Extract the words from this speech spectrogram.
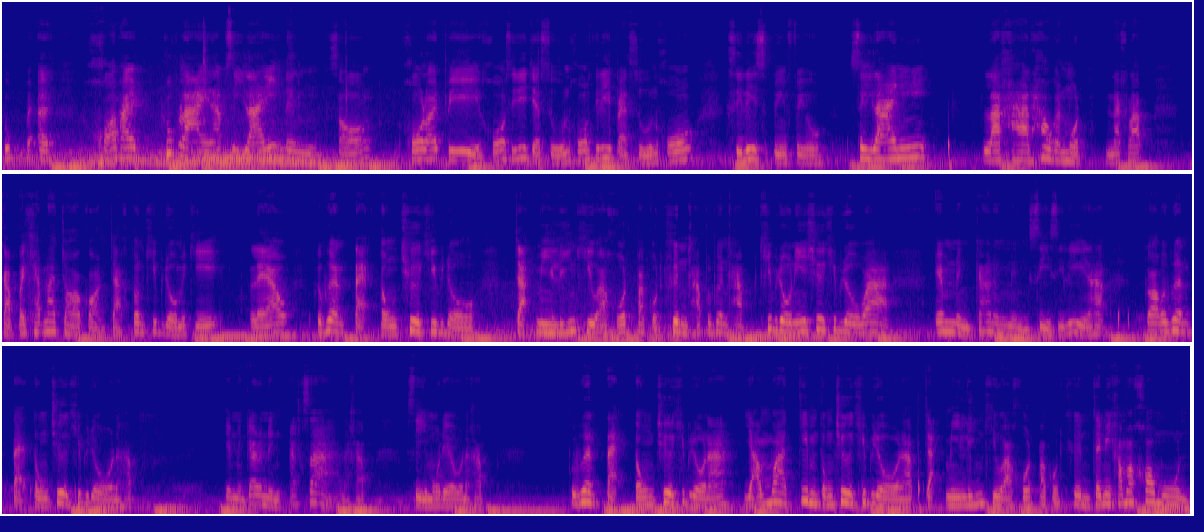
ทุกเออขออภัยทุกลายนะครับสีลายนี้หนึ่งสอง ค้ร้อยปี โค้ซีรีส์เจ็ดศูนย์โค้ซีรีส์แปดศูนย์โค้ซีรีส์สปริงฟิลสี่ลายนี้ราคาเท่ากันหมดนะครับ กลับไปแคปหน้าจอก่อนจากต้นคลิปวิดีโอเมื่อกี้ แล้วเพื่อนๆแตะตรงชื่อคลิปวิดีโอ จะมีลิงก์ QR code ปรากฏขึ้นครับเพื่อนๆครับ คลิปวิดีโอนี้ชื่อคลิปวิดีโอว่า M19114 ซีรีส์นะครับ ก็เพื่อนๆแตะตรงชื่อคลิปวิดีโอนะครับ M191 AXA นะครับ4โมเดลนะครับ เพื่อนๆแตะตรงชื่อคลิปวิดีโอนะ ย้ำว่าจิ้มตรงชื่อคลิปวิดีโอนะครับ จะมีลิงก์ QR code ปรากฏขึ้น จะมีคำว่าข้อมูล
